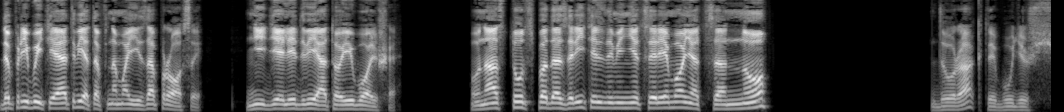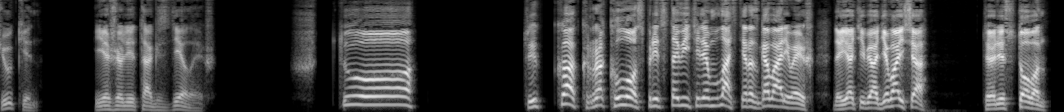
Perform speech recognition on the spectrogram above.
до прибытия ответов на мои запросы. Недели две, а то и больше. У нас тут с подозрительными не церемонятся, но... Дурак ты будешь, Щукин, ежели так сделаешь. Что? Ты как, Ракло, с представителем власти разговариваешь? Да я тебя одевайся! Ты арестован!»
